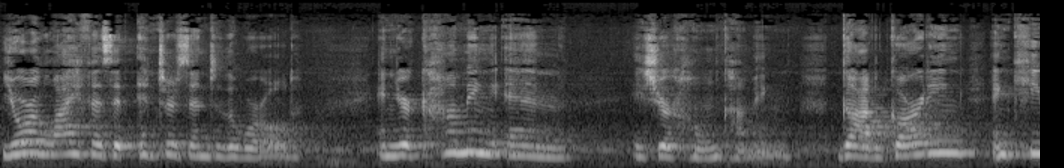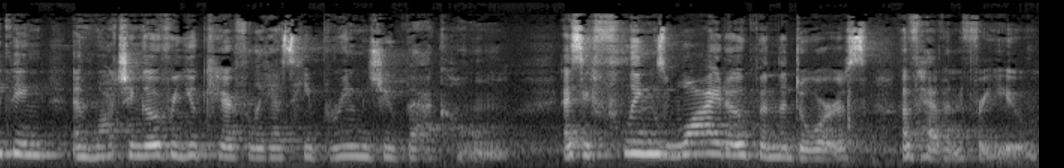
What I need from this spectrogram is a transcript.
your life as it enters into the world. And your coming in is your homecoming. God guarding and keeping and watching over you carefully as He brings you back home, as He flings wide open the doors of heaven for you.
